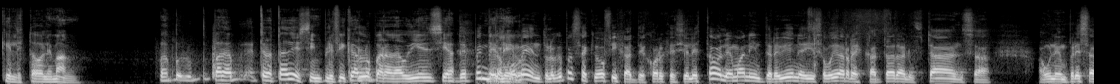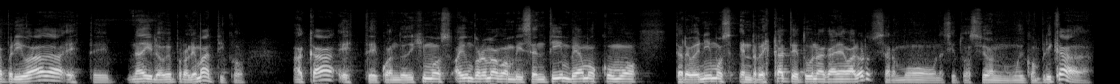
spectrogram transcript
que el, Estado alemán. Para, tratar de simplificarlo para la audiencia. Depende del momento. Lo que pasa es que vos fíjate, Jorge, si el Estado alemán interviene y dice voy a rescatar a Lufthansa, a una empresa privada, este, nadie lo ve problemático. Acá, este, cuando dijimos hay un problema con Vicentín, veamos cómo intervenimos en rescate de toda una cadena de valor, se armó una situación muy complicada.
